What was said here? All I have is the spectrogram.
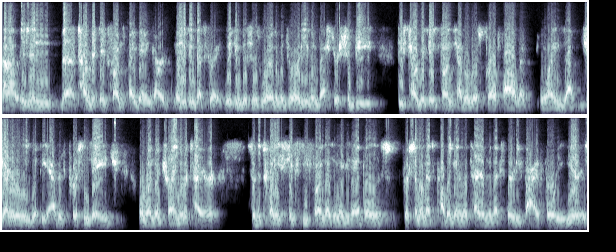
uh, is in the target date funds by Vanguard. And we think that's great. We think this is where the majority of investors should be. These target date funds have a risk profile that lines up generally with the average person's age or when they're trying to retire. So the 2060 fund, as an example, is for someone that's probably going to retire in the next 35, 40 years.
